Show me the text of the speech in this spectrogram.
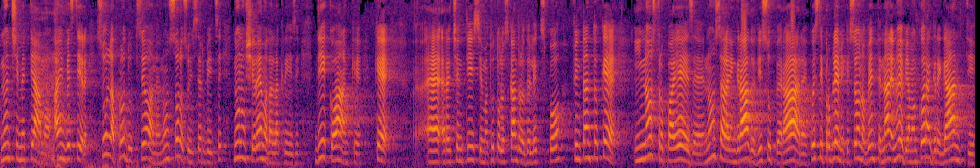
non ci mettiamo a investire sulla produzione, non solo sui servizi, non usciremo dalla crisi. Dico anche che eh, è recentissimo tutto lo scandalo dell'Expo, fin tanto che il nostro paese non sarà in grado di superare questi problemi che sono ventennali, noi abbiamo ancora aggreganti,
